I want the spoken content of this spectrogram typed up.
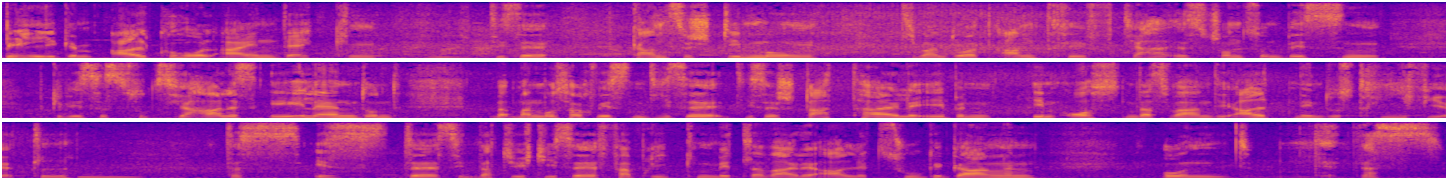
billigem Alkohol eindecken. Diese ganze Stimmung, die man dort antrifft, ja, ist schon so ein bisschen gewisses soziales Elend und man muss auch wissen, diese, diese Stadtteile eben im Osten, das waren die alten Industrieviertel. Das ist, äh, sind natürlich diese Fabriken mittlerweile alle zugegangen und das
